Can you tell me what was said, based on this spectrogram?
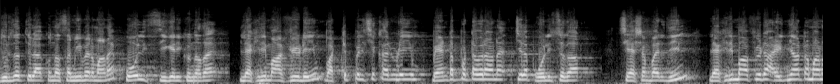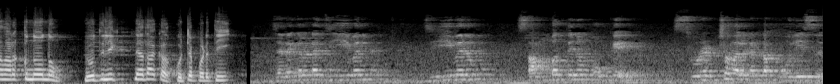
ദുരിതത്തിലാക്കുന്ന സമീപനമാണ് പോലീസ് സ്വീകരിക്കുന്നത്. ലഹരി മാഫിയുടെയും വട്ടിപ്പലിശക്കാരുടെയും വേണ്ടപ്പെട്ടവരാണ് ചില പോലീസുകാർ. ശേഷം പരിധിയിൽ ലഹരി മാഫിയുടെ അഴിഞ്ഞാട്ടമാണ് നടക്കുന്നതെന്നും യൂത്ത് ലീഗ് നേതാക്കൾ കുറ്റപ്പെടുത്തി. ജനങ്ങളുടെ ജീവൻ ജീവനും സമ്പത്തിനും ഒക്കെ സുരക്ഷ നൽകേണ്ട പോലീസ്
